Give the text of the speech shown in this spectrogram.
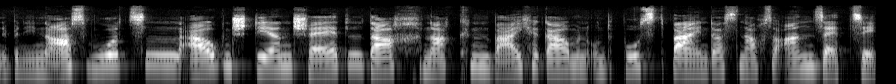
über die Naswurzel, Augenstirn, Schädel, Dach, Nacken, weicher Gaumen und Brustbein, das sind auch so Ansätze.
